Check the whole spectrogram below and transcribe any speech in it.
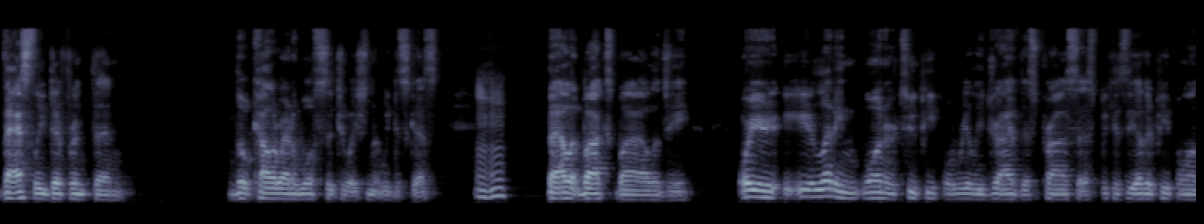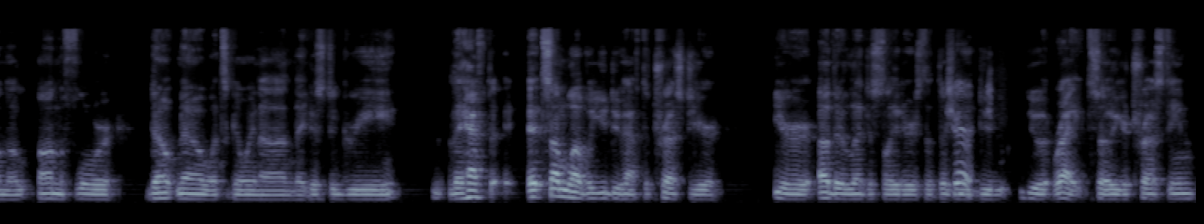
vastly different than the Colorado wolf situation that we discussed. Mm-hmm. ballot box biology or you're you're letting one or two people really drive this process because the other people on the on the floor don't know what's going on they just agree they have to at some level you do have to trust your your other legislators that they're Sure. going to do do it right so you're trusting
